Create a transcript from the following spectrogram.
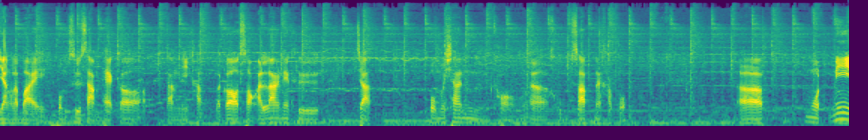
อย่างละใบ ผมซื้อ 3 แพ็คก็ตามนี้ครับ แล้วก็ 2 อันล่างเนี่ยคือจาก โปรโมชั่นของออขุมทรัพย์นะครับผมหมดหนี้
